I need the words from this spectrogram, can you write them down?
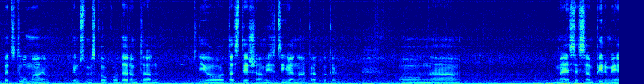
Tāpēc domājam, pirms mēs kaut ko darām tādu, jo tas tiešām viss dzīvē nāk atpakaļ. Un uh, mēs esam pirmie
